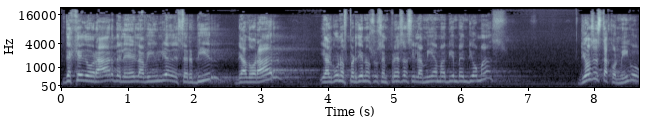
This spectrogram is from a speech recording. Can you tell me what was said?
Dejé de orar, de leer la Biblia, de servir, de adorar, y algunos perdieron sus empresas y la mía más bien vendió más. Dios está conmigo.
